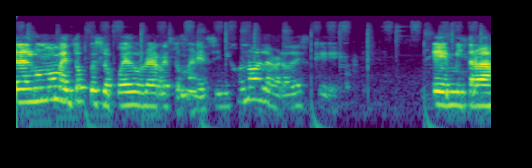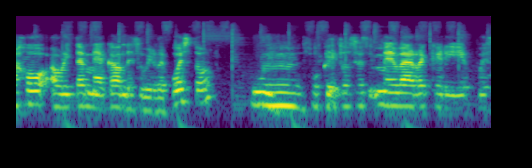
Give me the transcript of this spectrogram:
en algún momento, pues lo puedes volver a retomar. Y así me dijo, no, la verdad es que eh, mi trabajo ahorita me acaban de subir de puesto, Mm, ok. entonces me va a requerir pues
